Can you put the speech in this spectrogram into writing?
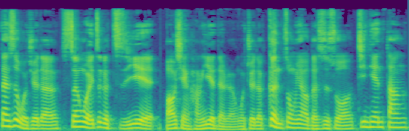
但是我觉得，身为这个职业保险行业的人，我觉得更重要的是说，今天当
